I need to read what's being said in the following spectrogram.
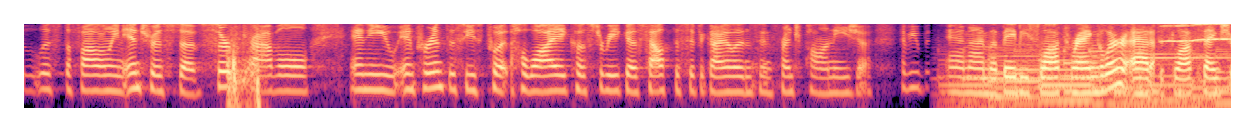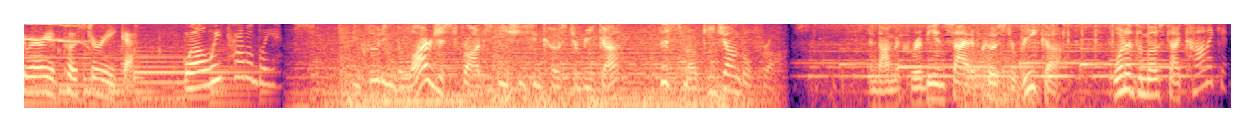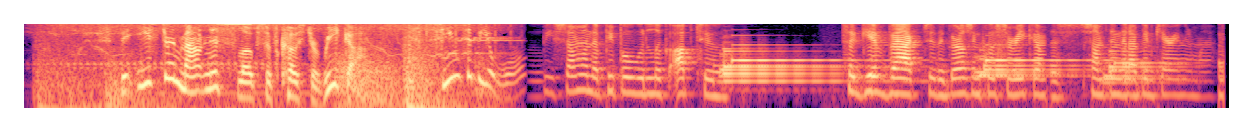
You list the following interests of surf travel, and you, in parentheses, put Hawaii, Costa Rica, South Pacific Islands, and French Polynesia. Have you been? And I'm a baby sloth wrangler at the Sloth Sanctuary of Costa Rica. Well, we probably. including the largest frog species in Costa Rica, the smoky jungle frogs. And on the Caribbean side of Costa Rica, one of the most iconic. The eastern mountainous slopes of Costa Rica seem to be a world. Be someone that people would look up to. To give back to the girls in Costa Rica is something that I've been carrying in my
